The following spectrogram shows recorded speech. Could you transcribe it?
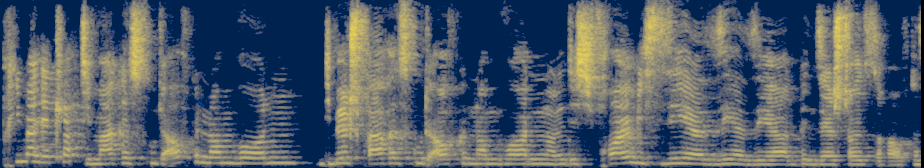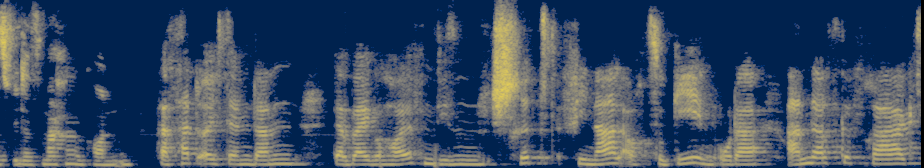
prima geklappt. Die Marke ist gut aufgenommen worden, die Bildsprache ist gut aufgenommen worden und ich freue mich sehr, sehr, sehr und bin sehr stolz darauf, dass wir das machen konnten. Was hat euch denn dann dabei geholfen, diesen Schritt final auch zu gehen? Oder anders gefragt,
